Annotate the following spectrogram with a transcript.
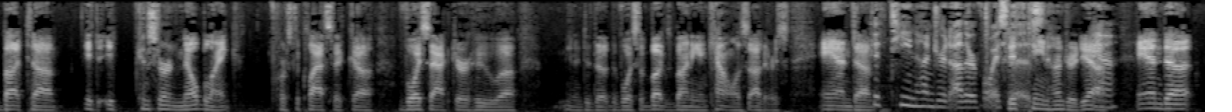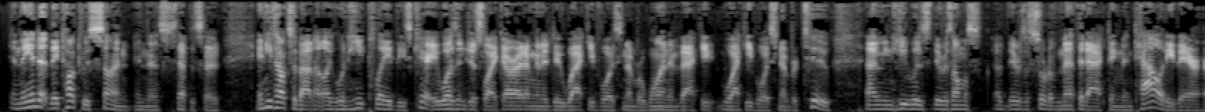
But uh, it, it concerned Mel Blanc, of course, the classic uh, voice actor who uh, you know did the, the voice of Bugs Bunny and countless others, and um, Fifteen hundred other voices. Fifteen hundred, yeah. And uh, and they end up they talk to his son in this episode, and he talks about like when he played these characters, it wasn't just like, all right, I'm going to do wacky voice number one and wacky wacky voice number two. I mean, he was there was almost uh, there was a sort of method acting mentality there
